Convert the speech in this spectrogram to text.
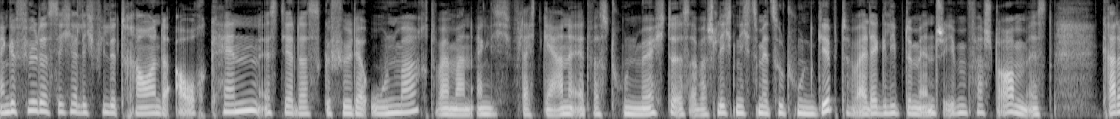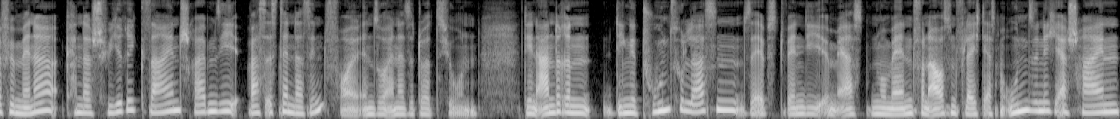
Ein Gefühl, das sicherlich viele Trauernde auch kennen, ist ja das Gefühl der Ohnmacht, weil man eigentlich vielleicht gerne etwas tun möchte, es aber schlicht nichts mehr zu tun gibt, weil der geliebte Mensch eben verstorben ist. Gerade für Männer kann das schwierig sein, schreiben Sie. Was ist denn da sinnvoll in so einer Situation? Den anderen Dinge tun zu lassen, selbst wenn die im ersten Moment von außen vielleicht erstmal unsinnig erscheinen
